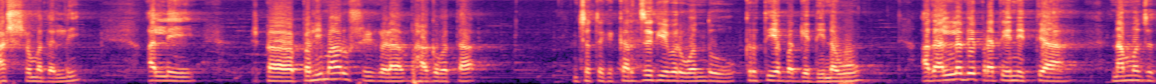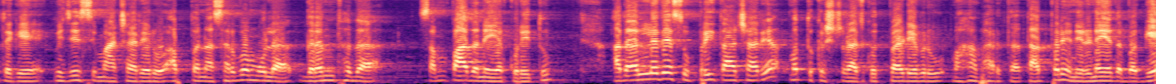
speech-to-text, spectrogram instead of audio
ಆಶ್ರಮದಲ್ಲಿ ಅಲ್ಲಿ ಪಲಿಮಾರು ಶ್ರೀಗಳ ಭಾಗವತ ಜೊತೆಗೆ ಕರ್ಜಗಿಯವರು ಒಂದು ಕೃತಿಯ ಬಗ್ಗೆ ದಿನವೂ, ಅದಲ್ಲದೆ ಪ್ರತಿನಿತ್ಯ ನಮ್ಮ ಜೊತೆಗೆ ವಿಜಯ ಸಿಂಹಾಚಾರ್ಯರು ಅಪ್ಪನ ಸರ್ವಮೂಲ ಗ್ರಂಥದ ಸಂಪಾದನೆಯ ಕುರಿತು, ಅದಲ್ಲದೆ ಸುಪ್ರೀತಾಚಾರ್ಯ ಮತ್ತು ಕೃಷ್ಣರಾಜ್ ಕೊತ್ಪಾಡಿಯವರು ಮಹಾಭಾರತ ತಾತ್ಪರ್ಯ ನಿರ್ಣಯದ ಬಗ್ಗೆ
